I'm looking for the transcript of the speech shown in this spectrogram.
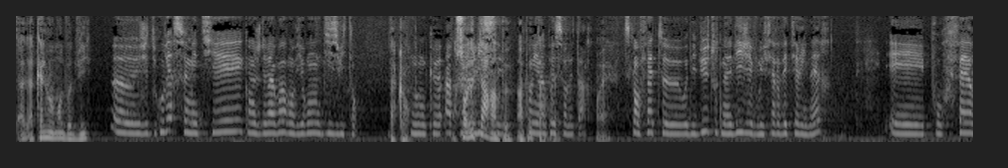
À quel moment de votre vie? J'ai découvert ce métier quand je devais avoir environ 18 ans. D'accord. Donc, sur le, tard un peu, un peu Oui, tard, un peu sur le tard. Parce qu'en fait, au début, toute ma vie, j'ai voulu faire vétérinaire. Et pour faire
